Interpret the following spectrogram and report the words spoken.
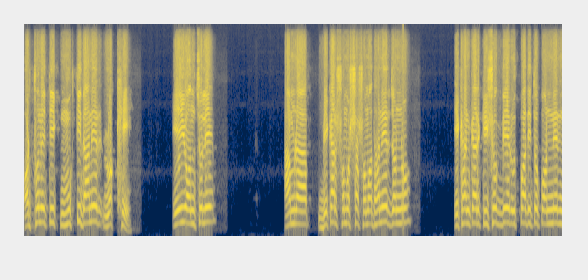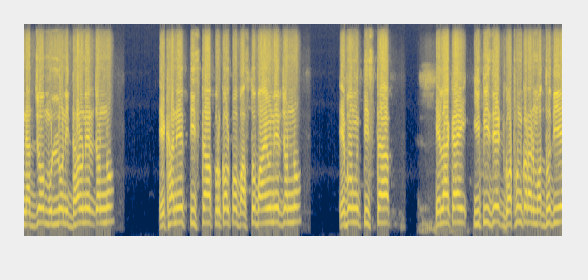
অর্থনৈতিক মুক্তিদানের লক্ষ্যে এই অঞ্চলে আমরা বেকার সমস্যা সমাধানের জন্য, এখানকার কৃষকদের উৎপাদিত পণ্যের ন্যায্য মূল্য নির্ধারণের জন্য, এখানে তিস্তা প্রকল্প বাস্তবায়নের জন্য এবং তিস্তা এলাকায় ইপিজেড গঠন করার মধ্য দিয়ে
